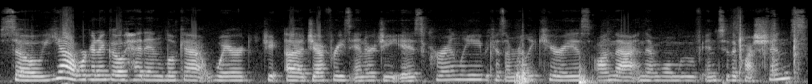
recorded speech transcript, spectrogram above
so yeah, we're going to go ahead and look at where Je uh, Jeffree's energy is currently because I'm really curious on that and then we'll move into the questions.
